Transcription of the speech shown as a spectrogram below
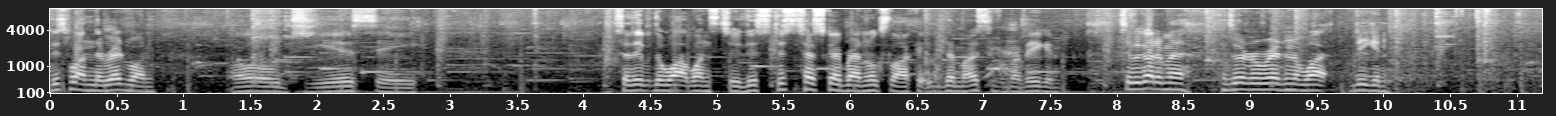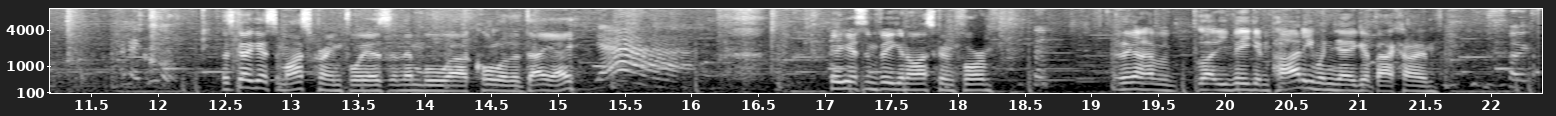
This one, the red one. Oh, juicy. So the, the white ones too. This this Tesco brand looks like it, the most of them are vegan. So we got them. A, we got a red and a white vegan. Okay, cool. Let's go get some ice cream for you, and then we'll uh, call it a day, eh? Yeah. Go get some vegan ice cream for them. They're gonna have a bloody vegan party when you get back home. So excited.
